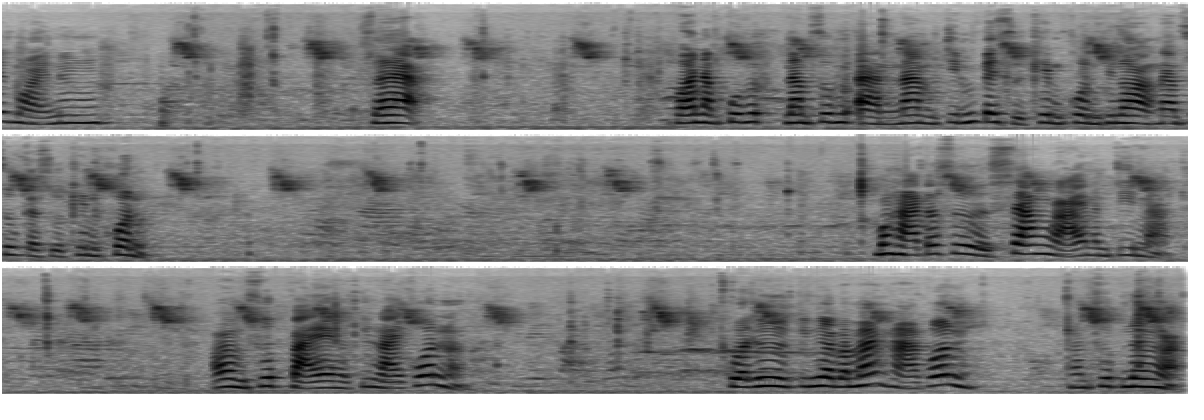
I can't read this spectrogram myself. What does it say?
จักหน่อยนึงแซ่บเพราะน้ำซุปน้ำซุปอ่าน้ำจิ้มเป็นสูตรเข้มข้นพี่น้องน้ำซุปกับสูตรเข้มข้นมหาตะซื้อสร้างหลายน้ำจิ้มอะเอาน้ำซุปไปกินหลายคนอะขวดนึงกินกันประมาณหาคนน้ำซุปหนึ่งอะ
